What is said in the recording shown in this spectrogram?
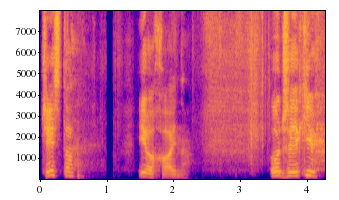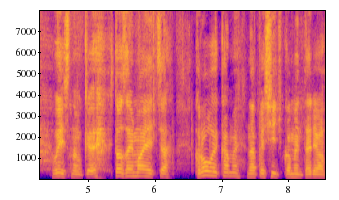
чисто і охайно. Отже, які висновки? Хто займається кроликами, напишіть в коментарях,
